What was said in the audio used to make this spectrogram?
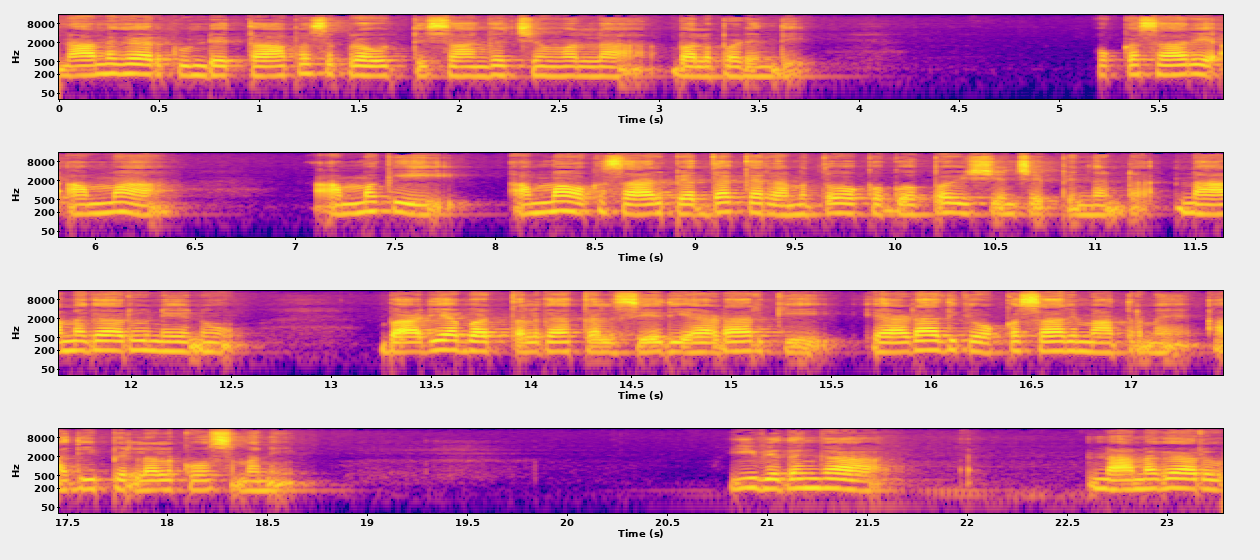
నాన్నగారికి ఉండే తాపస ప్రవృత్తి సాంగత్యం వల్ల బలపడింది. ఒక్కసారి అమ్మ అమ్మకి అమ్మ ఒకసారి పెద్దక్క రమతో ఒక గొప్ప విషయం చెప్పిందంట. నాన్నగారు నేను భార్యాభర్తలుగా కలిసేది ఏడాదికి ఏడాదికి ఒక్కసారి మాత్రమే అది పిల్లల కోసమని. ఈ విధంగా నాన్నగారు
